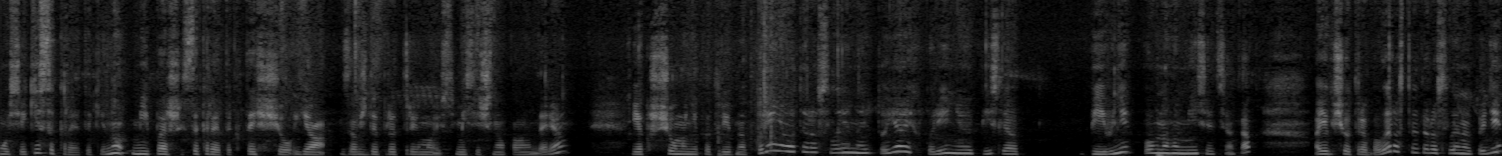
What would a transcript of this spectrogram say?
Ось які секретики. Ну, мій перший секретик те, що я завжди притримуюсь місячного календаря. Якщо мені потрібно вкорінювати рослини, то я їх вкорінюю після півні повного місяця. Так? А якщо треба виростити рослину, тоді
